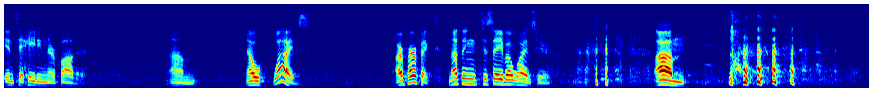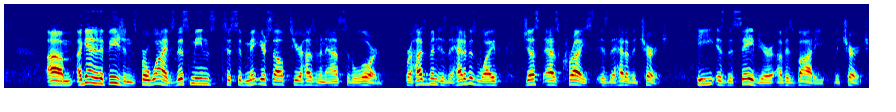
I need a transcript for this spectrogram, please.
into hating their father. Um, now, wives are perfect. Nothing to say about wives here. um, um, again, in Ephesians, for wives, this means to submit yourself to your husband as to the Lord. For a husband is the head of his wife, just as Christ is the head of the church. He is the savior of his body, the church.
